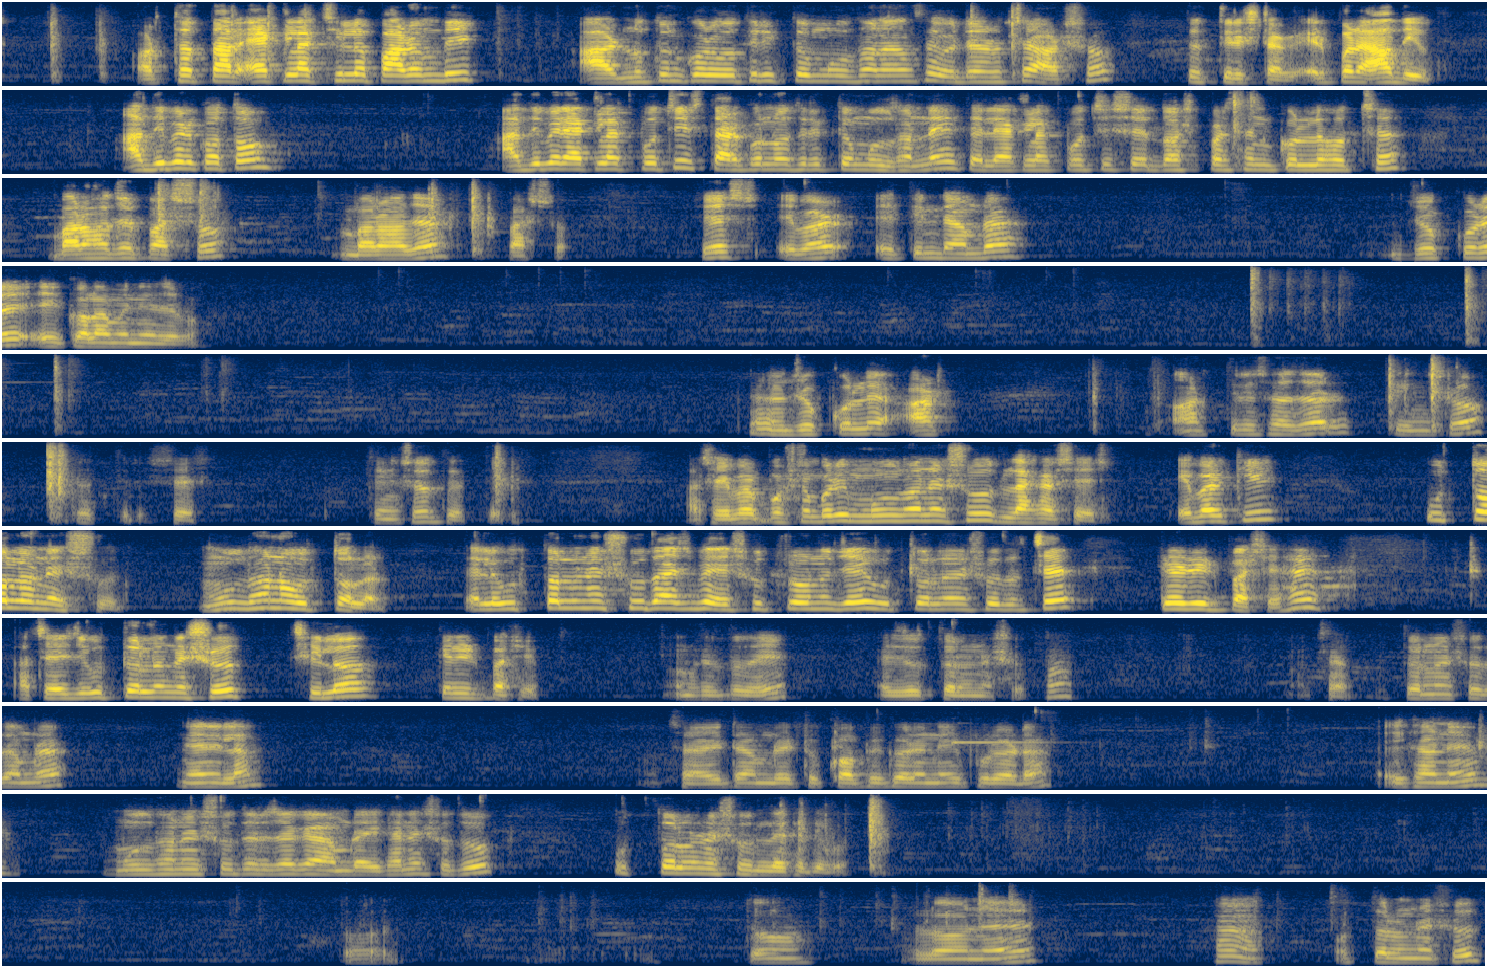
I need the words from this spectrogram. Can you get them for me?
অর্থাৎ তার এক লাখ ছিল প্রারম্ভিক আর নতুন করে অতিরিক্ত মূলধন আছে ওইটার হচ্ছে আটশো তেত্রিশ টাকা। এরপরে আদিব। আদিবের কত? আদিবের এক লাখ পঁচিশ, তার কোনো অতিরিক্ত মূলধন নেই, তাহলে এক লাখ পঁচিশের দশ পার্সেন্ট করলে হচ্ছে বারো হাজার পাঁচশো, বারো হাজার পাঁচশো। শেষ, এবার এই তিনটা আমরা যোগ করে এই কলামে নিয়ে যাব। যোগ করলে আট, আটত্রিশ হাজার তিনশো তেত্রিশ, শেষ। তিনশো তেত্রিশ। আচ্ছা এবার প্রশ্ন করি, মূলধনের সুদ লেখা শেষ। এবার কি? উত্তোলনের সুদ। মূলধন ও উত্তোলন। তাহলে উত্তোলনের সুদ আসবে সূত্র অনুযায়ী উত্তোলনের সুদ হচ্ছে ক্রেডিট পাশে হ্যাঁ? আচ্ছা এই যে উত্তোলনের সুদ ছিল ক্রেডিট পাশে। আমরা এই যে উত্তোলনের সুদ হ্যাঁ? আচ্ছা উত্তোলনের সুদ আমরা নিয়ে নিলাম। আচ্ছা এটা আমরা একটু কপি করে নেই পুরোটা। এখানে মূলধনের সুদের জায়গায় আমরা এখানে শুধু উত্তোলনের সুদ লিখে দিব। তো উত্তোলনের হ্যাঁ উত্তোলনের সুদ।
